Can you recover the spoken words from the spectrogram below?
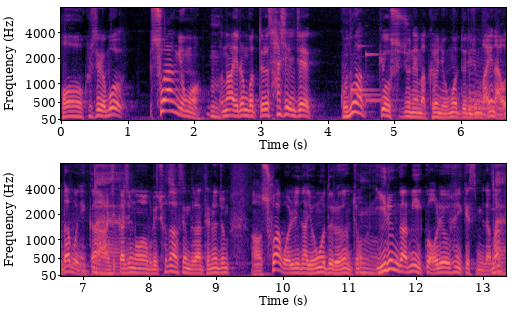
어 글쎄요 뭐 수학 용어나 이런 것들은 사실 이제 고등학교 수준의 막 그런 용어들이 좀 많이 나오다 보니까 아직까지 뭐 우리 초등학생들한테는 좀 어, 수학 원리나 용어들은 좀 이른감이 있고 어려울 수 있겠습니다만 네.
